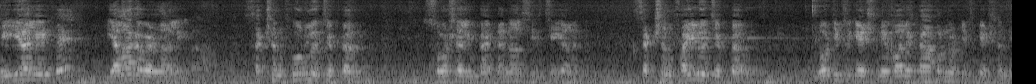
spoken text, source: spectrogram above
చెయ్యాలి అంటే ఎలాగ వెళ్ళాలి? సెక్షన్ ఫోర్లో చెప్పారు సోషల్ ఇంపాక్ట్ అనాలిసిస్ చేయాలని. సెక్షన్ ఫైవ్లో చెప్పారు నోటిఫికేషన్ ఇవ్వాలి పేపర్ నోటిఫికేషన్.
